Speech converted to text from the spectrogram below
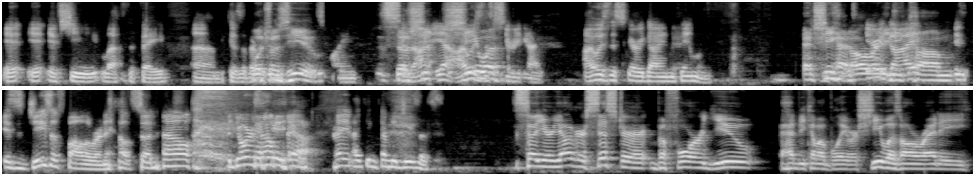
if she left the faith um, because of which was you. So she, I, yeah, I was, was the scary guy. I was the scary guy in the family. And she had already become is, is, Jesus follower now. So now the door's open. yeah. Right, I can come to Jesus. So your younger sister, before you had become a believer, she was already.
